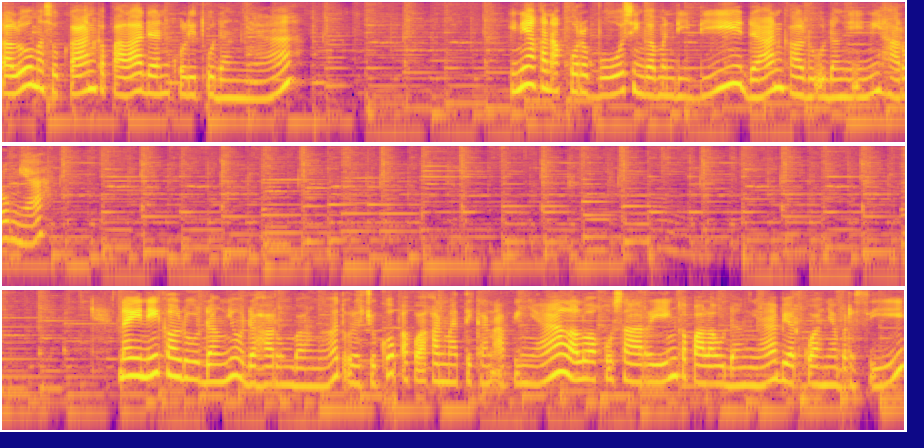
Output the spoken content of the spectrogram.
Lalu masukkan kepala dan kulit udangnya. Ini akan aku rebus hingga mendidih dan kaldu udangnya ini harum ya. Nah ini kaldu udangnya udah harum banget, udah cukup aku akan matikan apinya Lalu aku saring kepala udangnya biar kuahnya bersih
